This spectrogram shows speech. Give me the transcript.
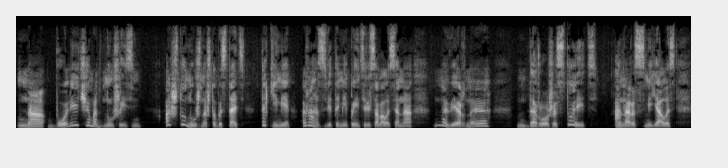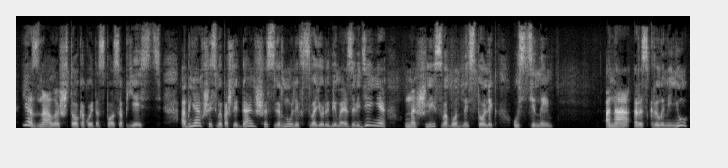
на более чем одну жизнь. А что нужно, чтобы стать такими развитыми?» — поинтересовалась она. «Наверное, дороже стоить». Она рассмеялась. Я знала, что какой-то способ есть. Обнявшись, мы пошли дальше, свернули в свое любимое заведение, нашли свободный столик у стены. Она раскрыла меню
